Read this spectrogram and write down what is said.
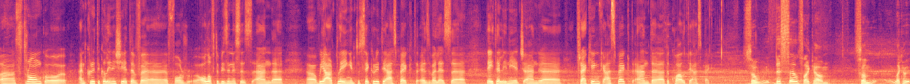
uh, strong uh, and critical initiative uh, for all of the businesses, and uh, uh, we are playing into security aspect as well as data lineage and tracking aspect and the quality aspect. So this sounds like um, some, like an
